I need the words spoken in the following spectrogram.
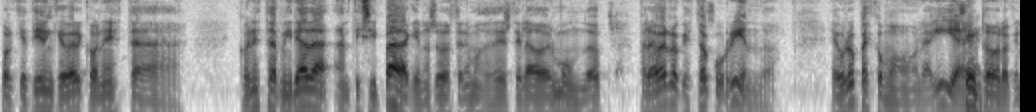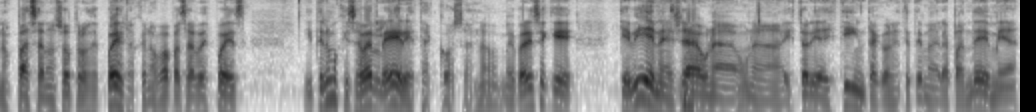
porque tienen que ver con esta, con esta mirada anticipada que nosotros tenemos desde este lado del mundo para ver lo que está ocurriendo. Europa es como la guía de todo lo que nos pasa a nosotros después, lo que nos va a pasar después, y tenemos que saber leer estas cosas, ¿no? Me parece que, que viene ya una, una historia distinta con este tema de la pandemia,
